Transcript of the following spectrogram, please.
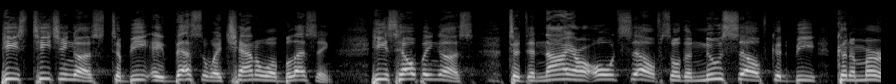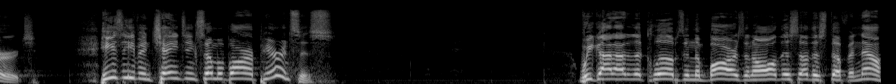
He's teaching us to be a vessel, a channel of blessing. He's helping us to deny our old self so the new self could be could emerge. He's even changing some of our appearances. We got out of the clubs and the bars and all this other stuff, and now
